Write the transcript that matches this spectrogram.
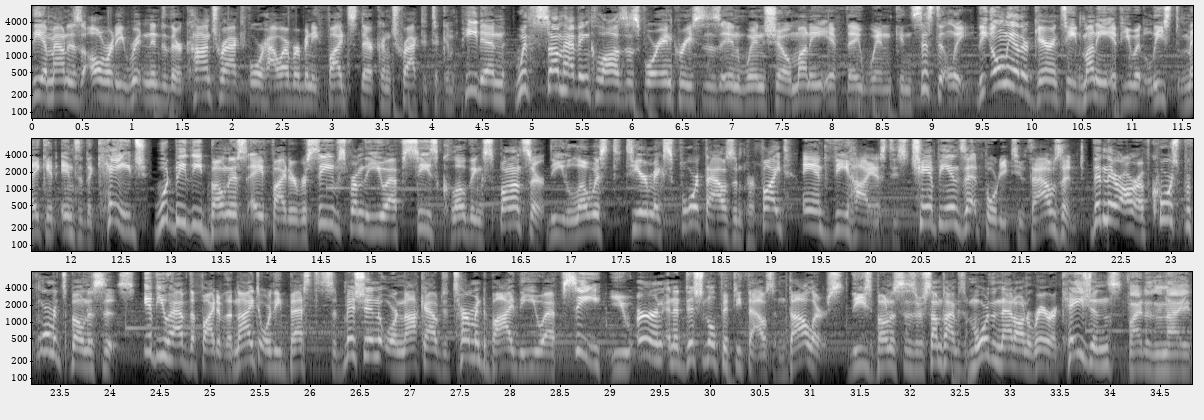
the amount is already written into their contract for however many fights they're contracted to compete in, with some having clauses for increases in win show money if they win consistently. The only other guaranteed money if you at least make it into the cage would be the bonus a fighter receives from the UFC's clothing sponsor. The lowest tier makes 4,000 per fight, and the highest is champions at 42,000. Then there are of course performance bonuses. If you have the fight of the night or the best submission or knockout determined by the UFC, you earn an additional $50,000. These bonuses are sometimes more than that on rare occasions, Fight of the night,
